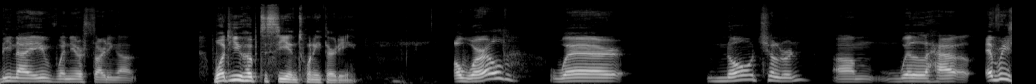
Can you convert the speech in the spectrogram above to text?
be naive when you're starting out. What do you hope to see in 2030? A world where no children um, will have every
